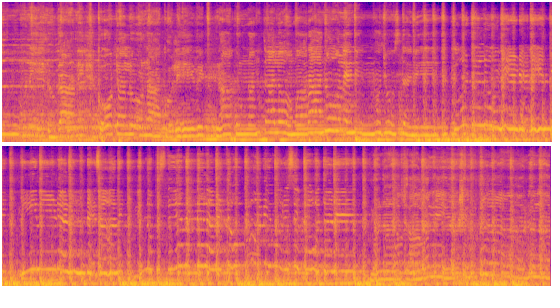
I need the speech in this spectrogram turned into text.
రాజును నేను గాని కోటలు నాకు లేవి. నాకున్నంతలో మరానోలే నిన్ను చూస్తనే. కోటలు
